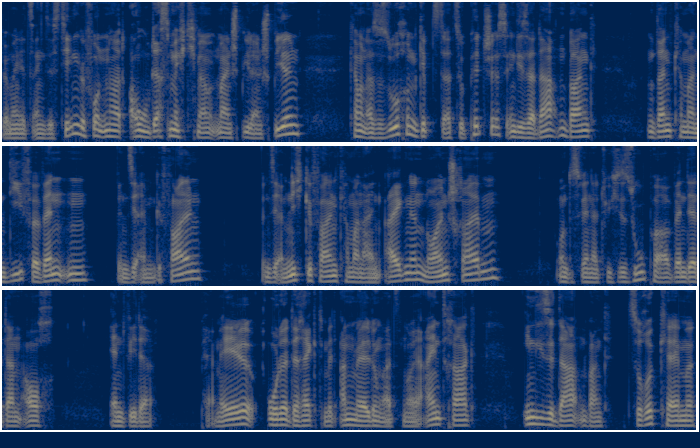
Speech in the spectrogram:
Wenn man jetzt ein System gefunden hat, oh, das möchte ich mal mit meinen Spielern spielen, kann man also suchen, gibt es dazu Pitches in dieser Datenbank und dann kann man die verwenden, wenn sie einem gefallen, Wenn sie einem nicht gefallen, kann man einen eigenen neuen schreiben. Und es wäre natürlich super, wenn der dann auch entweder per Mail oder direkt mit Anmeldung als neuer Eintrag in diese Datenbank zurückkäme,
